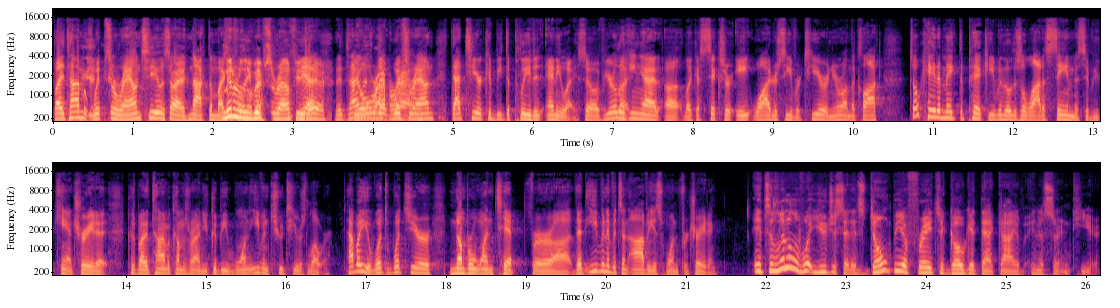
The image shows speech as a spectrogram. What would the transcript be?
by the time it whips around to you, sorry, I knocked the mic. Literally over. whips around for you. Yeah, there. the time it, it whips around, that tier could be depleted anyway. So if you're right. looking at uh, like a six or eight wide receiver tier and you're on the clock, it's okay to make the pick, even though there's a lot of sameness if you can't trade it, because by the time it comes around, you could be one, even two tiers lower. How about you? What, what's your number one tip for uh, that? Even if it's an obvious one for trading it's a little of what you just said. It's don't be afraid to go get that guy in a certain tier.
